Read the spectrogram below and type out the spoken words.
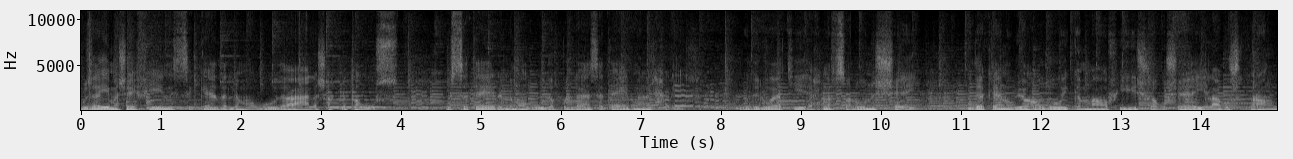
وزي ما شايفين السجادة اللي موجودة على شكل طاووس والستاير اللي موجودة كلها ستاير من الحرير. ودلوقتي إحنا في صالون الشاي وده كانوا بيقعدوا ويتجمعوا فيه يشربوا شاي يلعبوا شطرنج.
